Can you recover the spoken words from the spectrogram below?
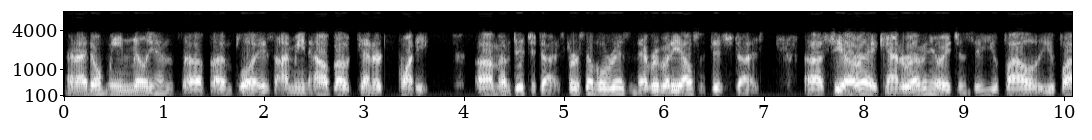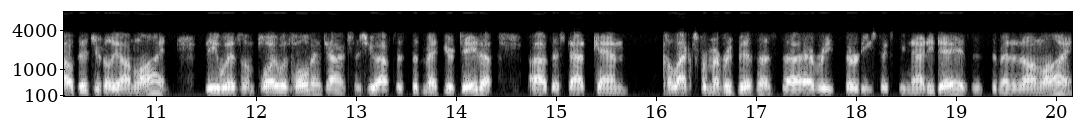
and I don't mean millions of employees, I mean, how about 10 or 20, um, have digitized for a simple reason. Everybody else is digitized. Uh, CRA, Canada Revenue Agency, you file you file digitally online. The with employee withholding taxes, you have to submit your data. Uh, the stat can collects from every business uh, every 30, 60, 90 days. It's submitted online.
